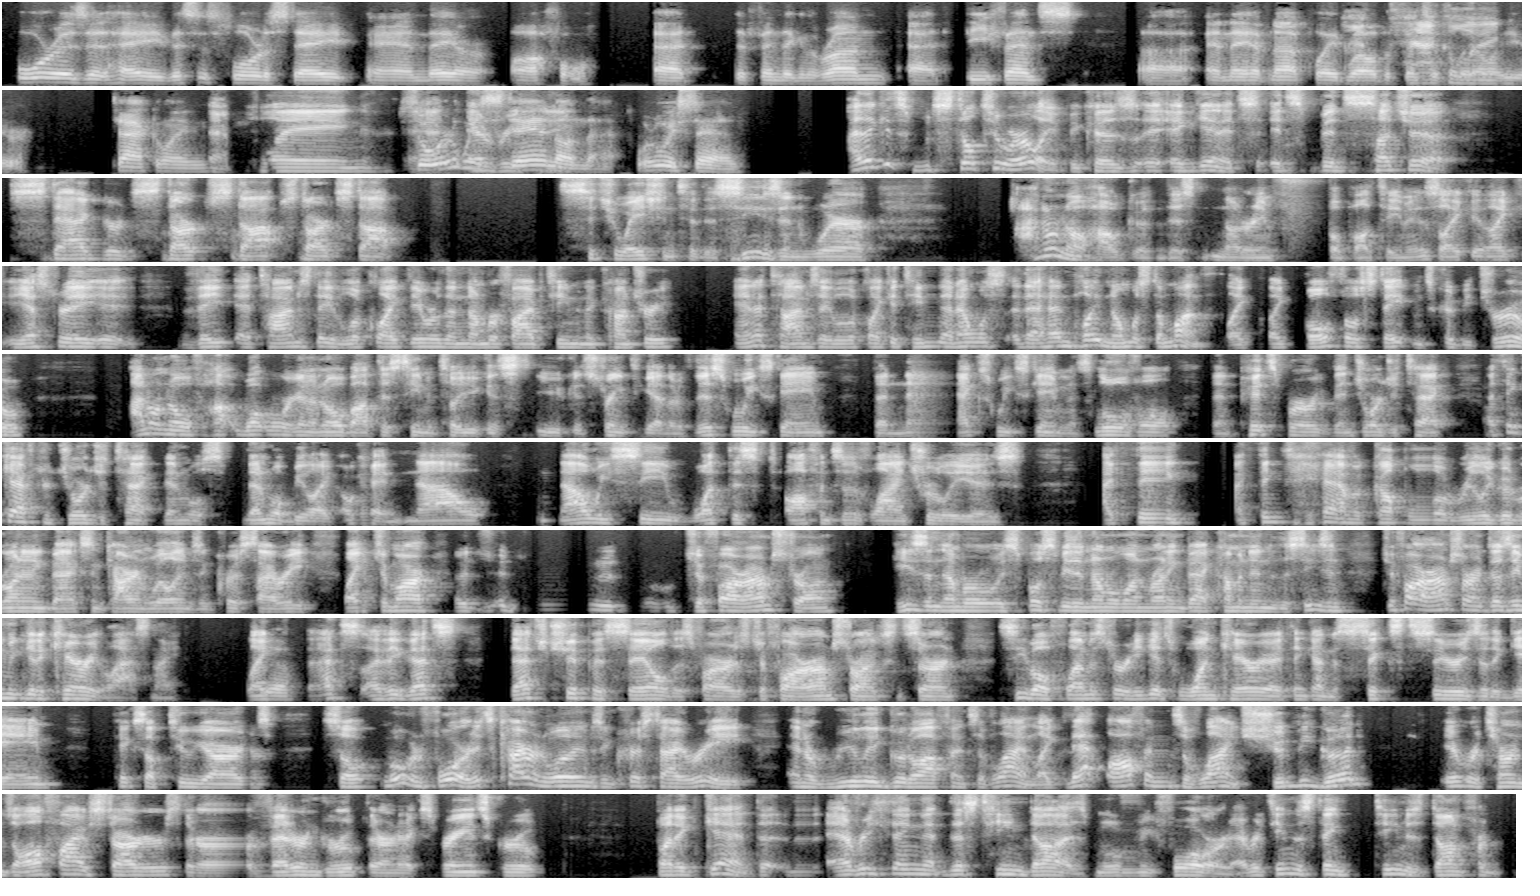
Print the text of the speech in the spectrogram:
or is it, hey, this is Florida State and they are awful at defending the run, at defense, uh, and they have not played well defensively all year. Tackling, at playing. So where do we everything. stand on that? Where do we stand? I think it's still too early because again, it's it's been such a staggered start stop start stop situation to the season where I don't know how good this Notre Dame football team is. Like like yesterday, it, they at times they look like they were the number five team in the country and at times they look like a team that almost that hadn't played in almost a month. Like like both those statements could be true. I don't know if, what we're going to know about this team until you can you can string together this week's game, then next week's game against Louisville, then Pittsburgh, then Georgia Tech. I think after Georgia Tech, then we'll then we'll be like, okay, now now we see what this offensive line truly is. I think I think they have a couple of really good running backs in Kyren Williams and Chris Tyree, like Jamar uh, Jafar Armstrong He's the number was supposed to be the number one running back coming into the season. Jafar Armstrong doesn't even get a carry last night. Like yeah. that's I think that's that ship has sailed as far as Jafar Armstrong's concerned. C'Bo Flemister, he gets one carry, I think, on the sixth series of the game, picks up two yards. So moving forward, it's Kyren Williams and Chris Tyree and a really good offensive line. Like that offensive line should be good. It returns all five starters. They're a veteran group. They're an experienced group. But again, the, everything that this team does moving forward, everything this thing, team has done from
